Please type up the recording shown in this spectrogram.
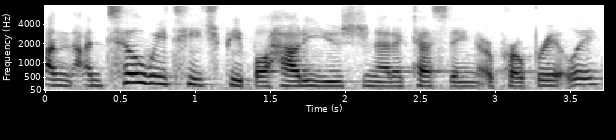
un until we teach people how to use genetic testing appropriately,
